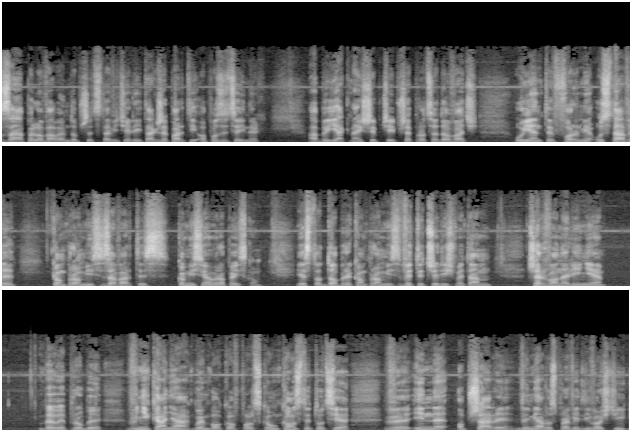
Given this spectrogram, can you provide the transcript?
Zaapelowałem do przedstawicieli także partii opozycyjnych, aby jak najszybciej przeprocedować ujęty w formie ustawy kompromis zawarty z Komisją Europejską. Jest to dobry kompromis, wytyczyliśmy tam czerwone linie, były próby wnikania głęboko w polską konstytucję, w inne obszary wymiaru sprawiedliwości.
